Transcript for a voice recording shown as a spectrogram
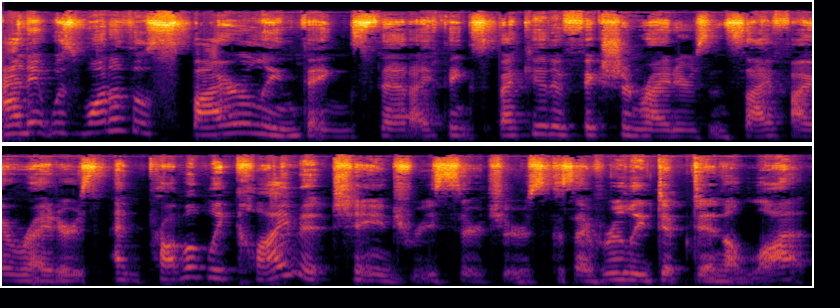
And it was one of those spiraling things that I think speculative fiction writers and sci fi writers and probably climate change researchers, because I've really dipped in a lot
